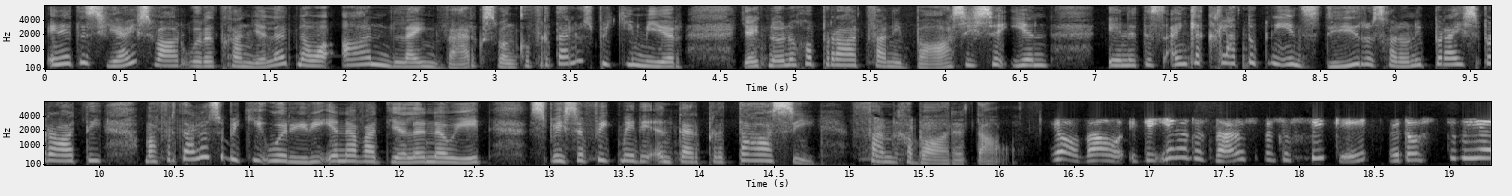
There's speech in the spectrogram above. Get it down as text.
en dit is juis waaroor dit gaan. Jy het nou 'n aanlyn werkswinkel. Vertel ons bietjie meer. Jy het nou nog gepraat van die basiese een en dit is eintlik glad ook nie eens duur. Ons gaan nou nie prys praat nie, maar vertel ons 'n bietjie oor hierdie ene wat jy nou het spesifiek met die interpretasie van gebaretaal. Ja, wel, die ene wat ons nou spesifiek het, het ons twee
